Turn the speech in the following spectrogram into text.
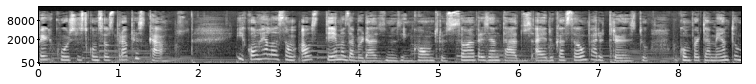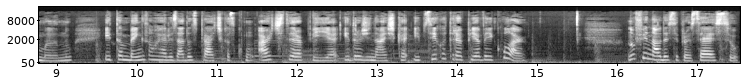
percursos com seus próprios carros. E com relação aos temas abordados nos encontros, são apresentados a educação para o trânsito, o comportamento humano e também são realizadas práticas com arte-terapia, hidroginástica e psicoterapia veicular. No final desse processo,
